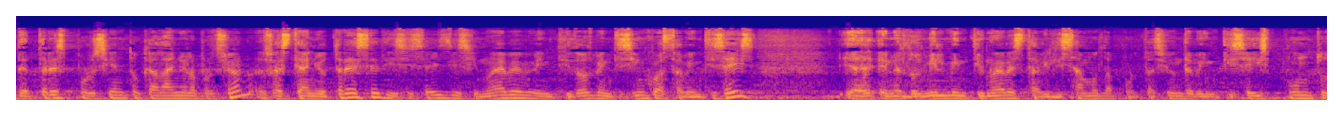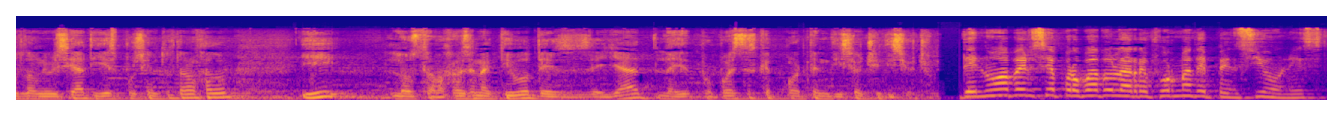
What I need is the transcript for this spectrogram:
de 3% cada año la producción. O sea, este año 13, 16, 19, 22, 25 hasta 26. Eh, en el 2029 estabilizamos la aportación de 26 puntos la universidad, 10% el trabajador. Y los trabajadores en activo, desde ya, la propuesta es que aporten 18 y 18. De no haberse aprobado la reforma de pensiones,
